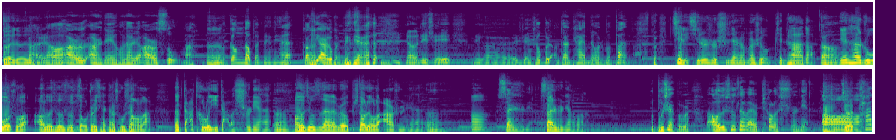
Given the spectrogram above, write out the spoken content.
对对对，啊，然后嗯。二十二十年以后，他就二十四五嘛，可嗯能刚到本命年，刚第二个本命年，然后那谁那个忍受不了，但是他也没有什么办法，不是这里其实是时间上面是有偏差的，嗯因为他如果说奥德修斯走之前他出生了，那打特洛伊打了十年，嗯奥德修斯在外边又漂流了二十年嗯，啊，三十年了。三十年了，啊，不是不是，奥德修在外边漂了十年，哦，就是他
